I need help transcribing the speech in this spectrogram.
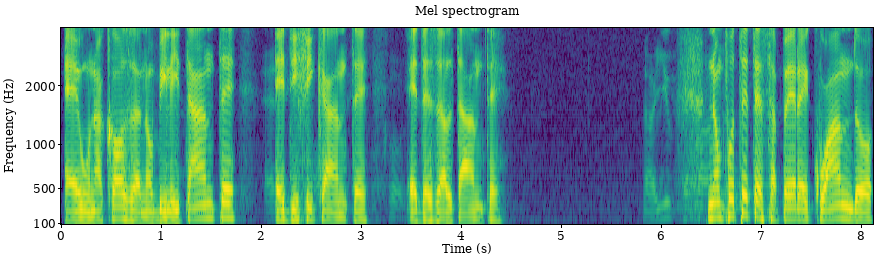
È una cosa nobilitante, edificante ed esaltante. Non potete sapere quando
